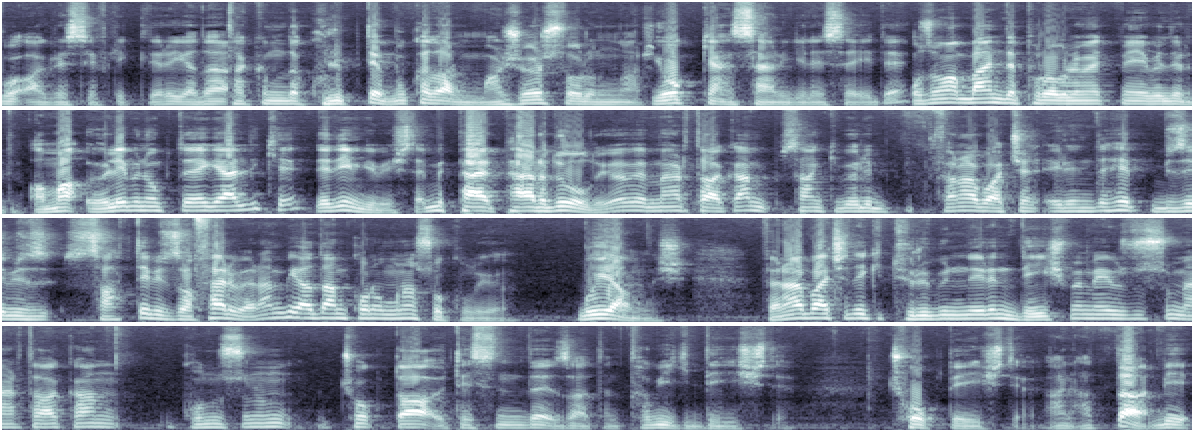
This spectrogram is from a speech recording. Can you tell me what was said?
bu agresiflikleri ya da takımda kulüpte bu kadar majör sorunlar yokken sergileseydi o zaman ben de problem etmeyebilirdim. Ama öyle bir noktaya geldi ki dediğim gibi işte bir per- perde oluyor ve Mert Hakan sanki böyle Fenerbahçe'nin elinde hep bize bir sahte bir zafer veren bir adam konumuna sokuluyor. Bu yanlış. Fenerbahçe'deki tribünlerin değişme mevzusu Mert Hakan konusunun çok daha ötesinde zaten tabii ki değişti. Çok değişti. Hani hatta bir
